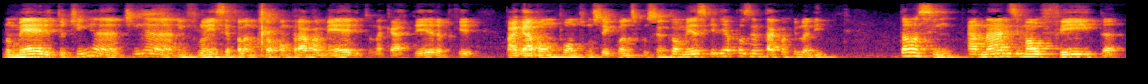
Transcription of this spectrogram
No mérito, tinha, tinha influência falando que só comprava mérito na carteira, porque pagava um ponto não sei quantos por cento ao mês, que ele ia aposentar com aquilo ali. Então, assim, análise mal feita,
